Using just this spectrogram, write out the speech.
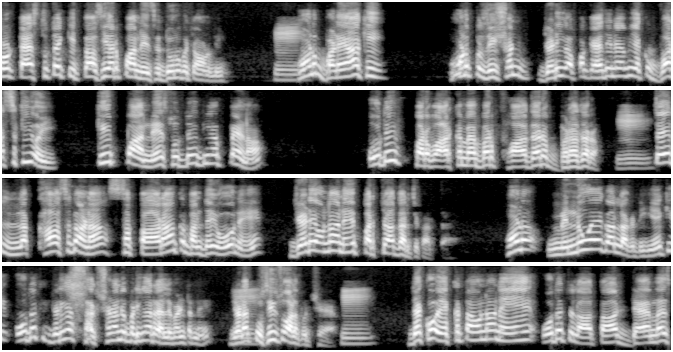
ਪ੍ਰੋਟੈਸਟ ਤੇ ਕੀਤਾ ਸੀ ਯਾਰ ਭਾਨੇ ਸਿੱਧੂ ਨੂੰ ਬਚਾਉਣ ਹੂੰ। ਹੁਣ ਬਣਿਆ ਕੀ? ਹੁਣ ਪੋਜੀਸ਼ਨ ਜਿਹੜੀ ਆਪਾਂ ਕਹਿੰਦੇ ਨੇ ਵੀ ਇੱਕ ਵਰਸ ਕੀ ਹੋਈ? ਕਿ ਭਾਨੇ ਸੁੱਧੇ ਦੀਆਂ ਭੈਣਾਂ ਉਹਦੀ ਪਰਿਵਾਰਕ ਮੈਂਬਰ ਫਾਦਰ ਬ੍ਰਦਰ ਤੇ ਲੱਖਾ ਸਿਧਾਣਾ 17 ਕ ਬੰਦੇ ਉਹ ਨੇ ਜਿਹੜੇ ਉਹਨਾਂ ਨੇ ਪਰਚਾ ਦਰਜ ਕਰਤਾ। ਹੁਣ ਮੈਨੂੰ ਇਹ ਗੱਲ ਲੱਗਦੀ ਹੈ ਕਿ ਉਹਦੇ 'ਚ ਜਿਹੜੀਆਂ ਸੈਕਸ਼ਨਾਂ ਨੇ ਬੜੀਆਂ ਰੈਲੇਵੈਂਟ ਨੇ ਜਿਹੜਾ। ਤੁਸੀਂ ਸਵਾਲ ਪੁੱਛਿਆ ਦੇਖੋ ਇੱਕ ਤਾਂ ਉਹਨਾਂ ਨੇ ਉਹਦੇ ਚ ਲਾਤਾ damage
